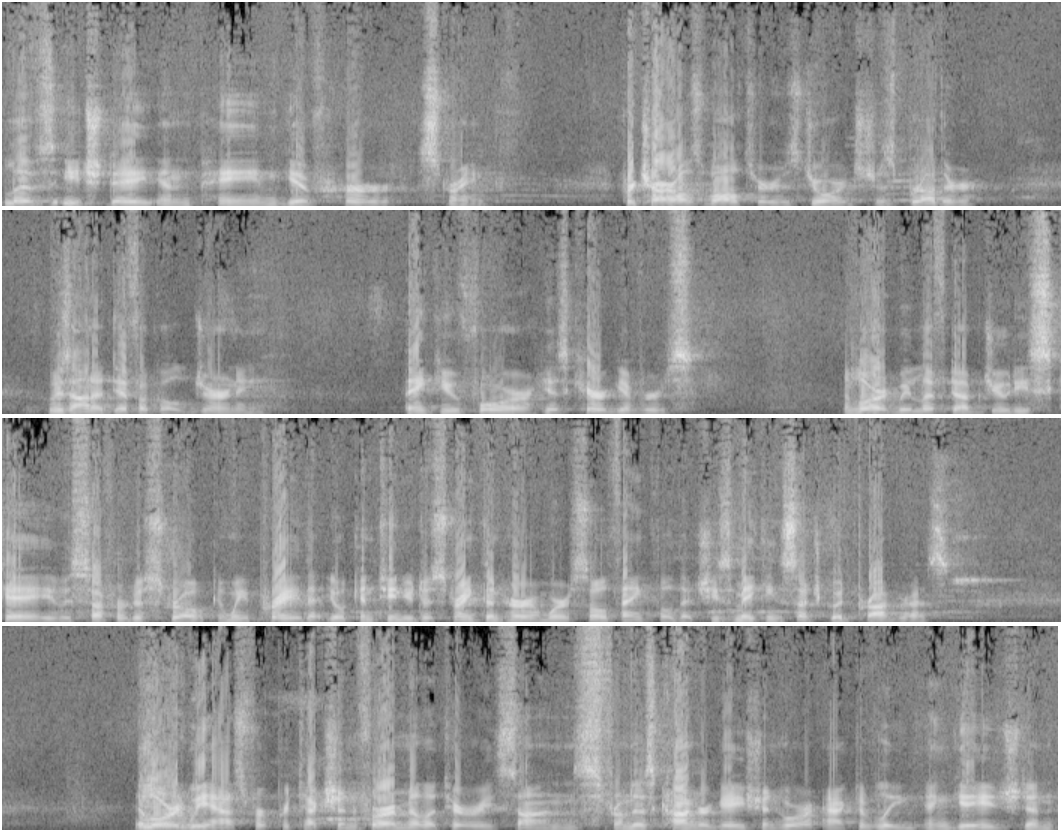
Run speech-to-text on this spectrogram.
lives each day in pain, give her strength. For Charles Walters, George's brother, who's on a difficult journey, thank you for his caregivers. And Lord, we lift up Judy Skay, who suffered a stroke, and we pray that you'll continue to strengthen her. And we're so thankful that she's making such good progress. And Lord, we ask for protection for our military sons from this congregation who are actively engaged in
